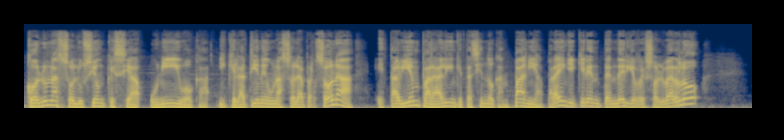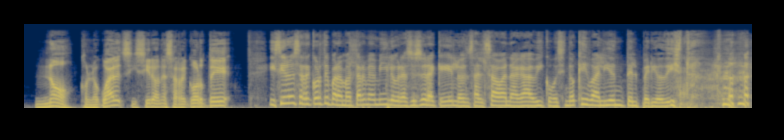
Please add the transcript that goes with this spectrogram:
con una solución que sea unívoca y que la tiene una sola persona está bien para alguien que está haciendo campaña. Para alguien que quiere entender y resolverlo, no. Con lo cual, si hicieron ese recorte, Hicieron ese recorte para matarme a mí. Lo gracioso era que lo ensalzaban a Gaby como diciendo, qué valiente el periodista.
